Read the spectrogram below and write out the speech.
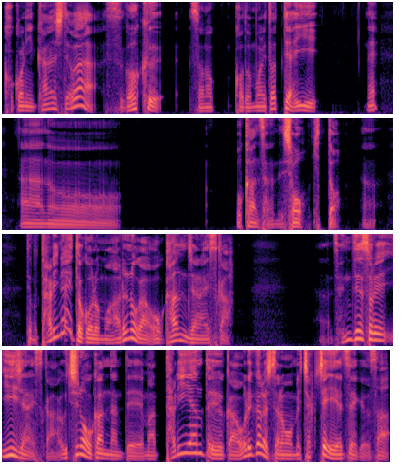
ここに関してはすごくその子供にとってはいいねあのーおかんさんでしょうきっと、うん。でも足りないところもあるのがおかんじゃないですか。全然それいいじゃないですか。うちのおかんなんてまあ足りやんというか俺からしたらもうめちゃくちゃいいやつやけどさ。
